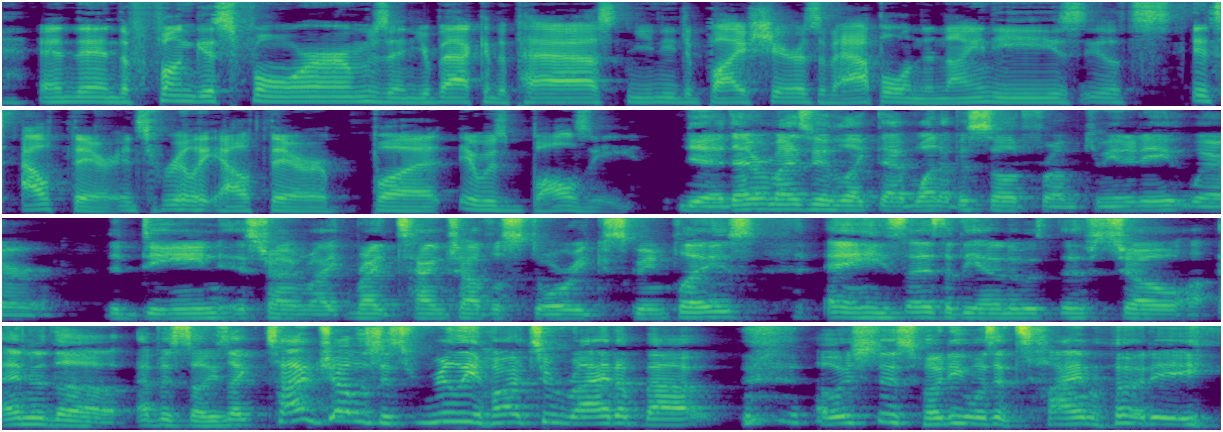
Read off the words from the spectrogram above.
and then the fungus forms and you're back in the past and you need to buy shares of apple in the 90s it's it's out there it's really out there but it was ballsy yeah that reminds me of like that one episode from community where the dean is trying to write, write time travel story screenplays and he says at the end of the show end of the episode he's like time travel is just really hard to write about. I wish this hoodie was a time hoodie.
